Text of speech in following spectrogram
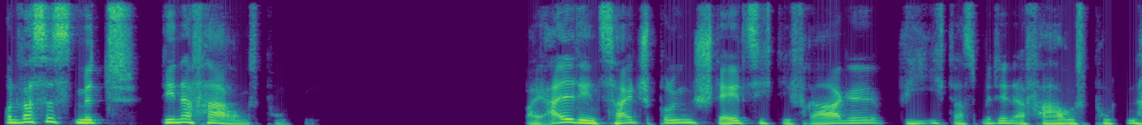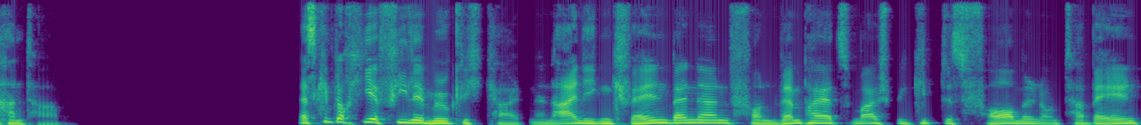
Und was ist mit den Erfahrungspunkten? Bei all den Zeitsprüngen stellt sich die Frage, wie ich das mit den Erfahrungspunkten handhabe. Es gibt auch hier viele Möglichkeiten. In einigen Quellenbändern von Vampire zum Beispiel gibt es Formeln und Tabellen,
